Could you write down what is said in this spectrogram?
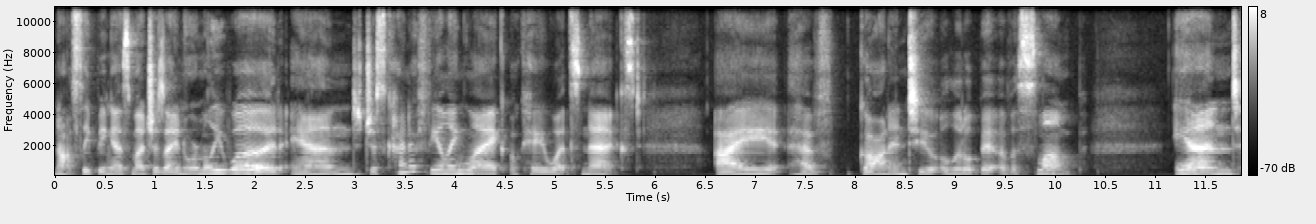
not sleeping as much as I normally would and just kind of feeling like, okay, what's next? I have gone into a little bit of a slump. And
